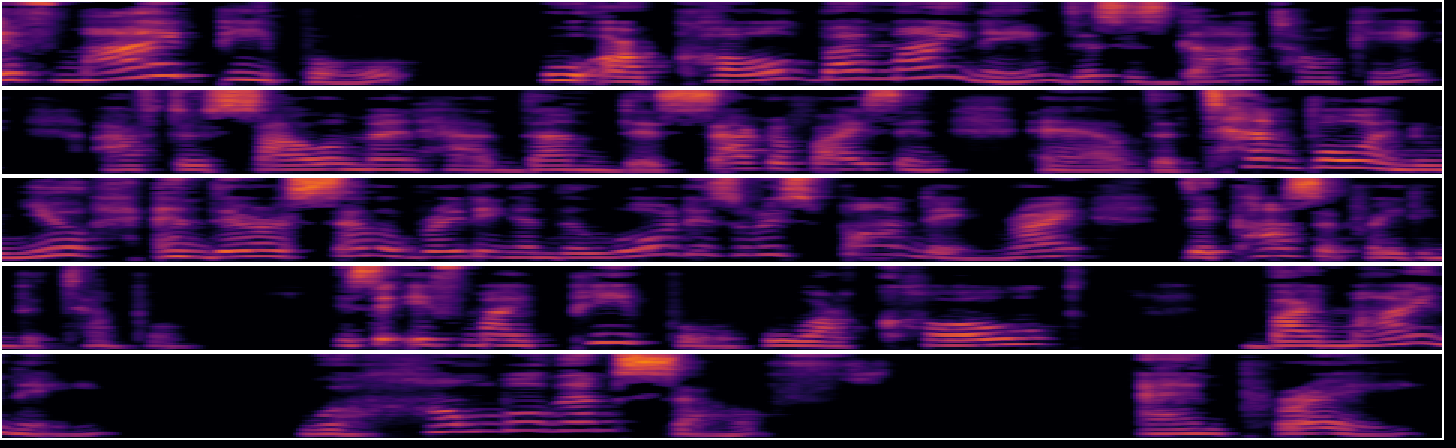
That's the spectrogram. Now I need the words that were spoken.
if my people who are called by my name. This is God talking after Solomon had done this sacrifice in uh, the temple and renew, and they're celebrating and the Lord is responding, right? They're consecrating the temple. He said, if my people who are called by my name will humble themselves and pray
